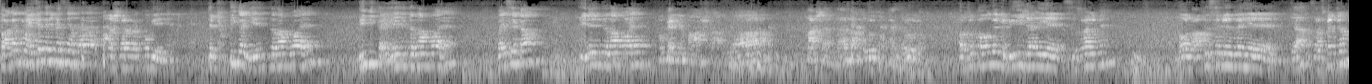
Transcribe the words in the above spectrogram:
تو اگر تم ایسے طریقے سے ہمارا مشورہ رکھو گے کہ چھٹی کا یہ انتظام ہوا ہے، بیوی کا یہ انتظام ہوا ہے، پیسے کا یہ انتظام ہے۔ وہ کہیں گے ماشاء اللہ ماشاء اللہ اللہ قبول ضرور۔ اور تم کہو گے کہ بیوی جا رہی ہے سسرال میں، اور آفس سے مل رہی ہے کیا؟ سسپینشن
